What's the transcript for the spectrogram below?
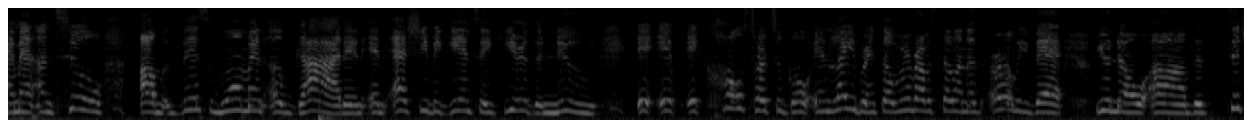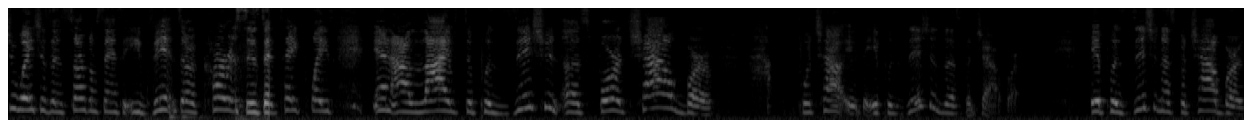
Amen. Until um this woman of God and and as she began to hear the news, it, it it caused her to go in labor. And so remember I was telling us early that you know um the situations and circumstances, events or occurrences that take place in our lives to position us for childbirth. For child it, it positions us for childbirth it positioned us for childbirth.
